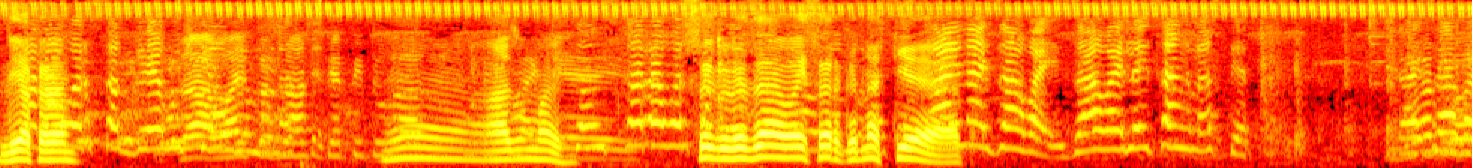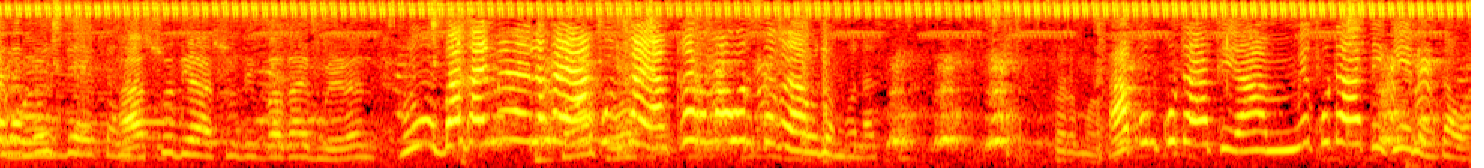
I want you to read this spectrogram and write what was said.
लेकरं. संस्कारावर सगळ्या गोष्टी जावाय अवलंबून कसं असतात. असते ती हं, अजून माहिती. संस्कारावर सगळं जावाय सारखं नसते काय नाही जावाय. जावायलाही चांगलं असतात काय जावायला दोष द्यायचा नाही. असू दे असू दे बघाय मिळेल. हो बघायला मिळायला काय? आपण काय? कर्मावर सगळं अवलंबून असतं. तर मग आपण कुठं आधी मी कुठं आधी गेले तेव्हा?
